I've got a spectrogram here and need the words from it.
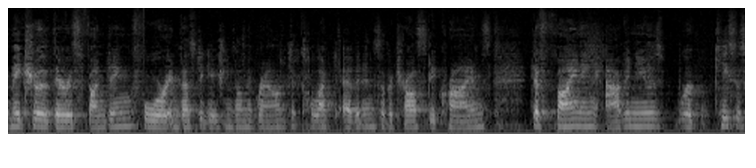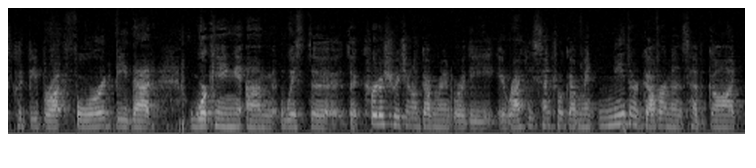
make sure that there is funding for investigations on the ground to collect evidence of atrocity crimes, defining avenues where cases could be brought forward, be that working um, with the, the Kurdish regional government or the Iraqi central government. Neither governments have got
